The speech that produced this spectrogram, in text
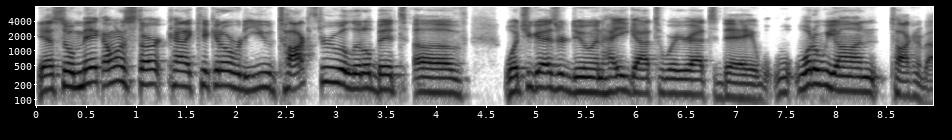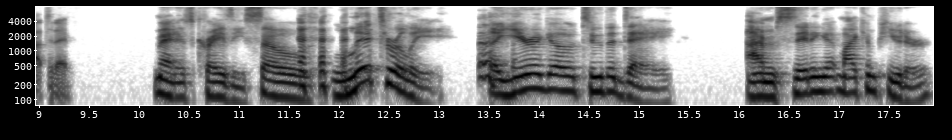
Yeah. So Mick, I want to start kind of kick it over to you. Talk through a little bit of what you guys are doing, how you got to where you're at today. What are we on talking about today? Man, it's crazy. So literally a year ago to the day, I'm sitting at my computer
